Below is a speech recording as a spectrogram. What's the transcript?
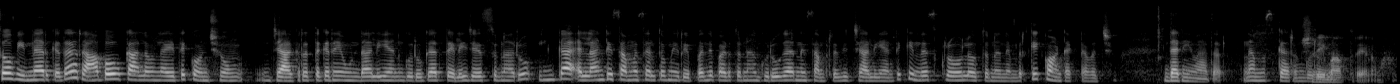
సో విన్నారు కదా రాబో కాలంలో అయితే కొంచెం జాగ్రత్తగానే ఉండాలి అని గురుగారు తెలియజేస్తున్నారు. ఇంకా ఎలాంటి సమస్యలతో మీరు ఇబ్బంది పడుతున్నా గురుగారిని సంప్రదించాలి అంటే కింద స్క్రోల్ అవుతున్న నెంబర్కి కాంటాక్ట్ అవ్వచ్చు. ధన్యవాదాలు. నమస్కారం శ్రీమాత్రే నమః.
